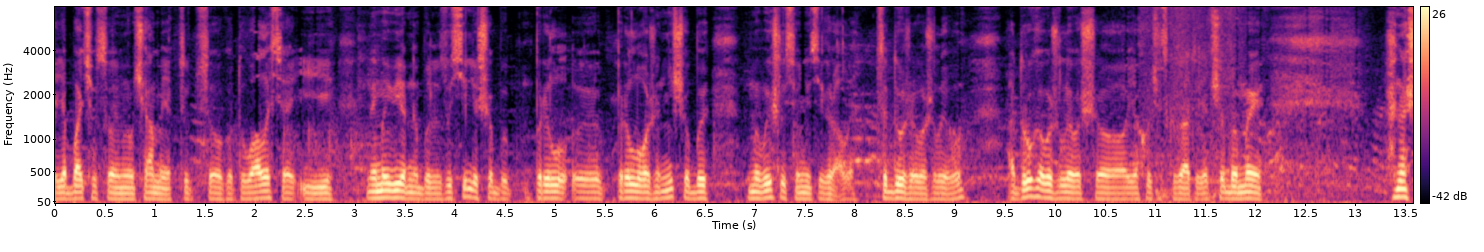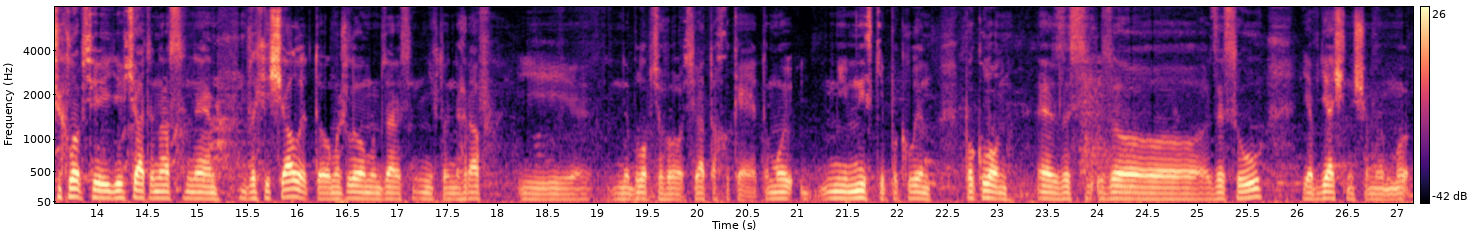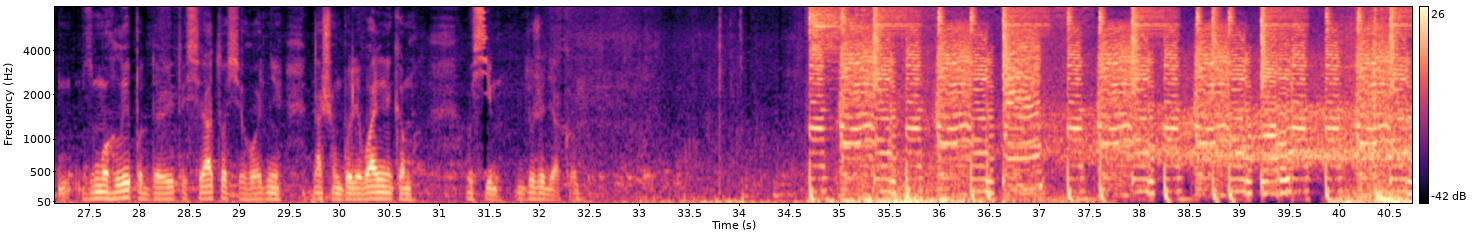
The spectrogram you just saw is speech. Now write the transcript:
я бачив своїми очами, як тут все готувалося, і неймовірно були зусилля, щоб е, приложені, щоб ми вийшли сьогодні зіграли. Це дуже важливо. А друге важливо, що я хочу сказати, якщо б ми наші хлопці і дівчата нас не захищали, то можливо ми б зараз ніхто не грав і не було б цього свята хокею. Тому мій низький поклин, поклон е, ЗСУ. Я вдячний, що ми змогли подарити свято сьогодні нашим болівальникам усім. Дуже дякую. Thank you.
